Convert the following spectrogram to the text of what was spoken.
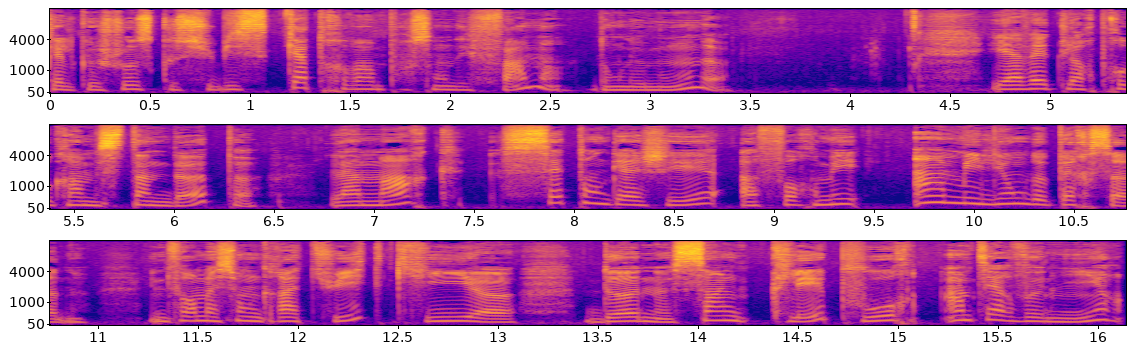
quelque chose que subissent 80% des femmes dans le monde. Et avec leur programme Stand Up, la marque s'est engagée à former un million de personnes. Une formation gratuite qui euh, donne cinq clés pour intervenir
